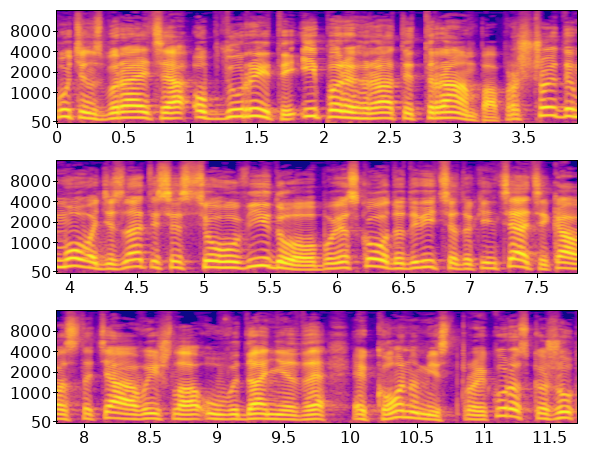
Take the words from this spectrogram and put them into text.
Путін збирається обдурити і переграти Трампа. Про що йде мова? Дізнайтеся з цього відео. Обов'язково додивіться до кінця. Цікава стаття вийшла у виданні The Economist, про яку розкажу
